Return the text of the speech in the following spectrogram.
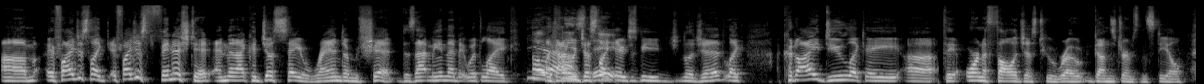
Um, if I just like if I just finished it and then I could just say random shit, does that mean that it would like Oh, like I would please just like it would just be legit? Like could I do like a uh the ornithologist who wrote Guns, Germs and Steel?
